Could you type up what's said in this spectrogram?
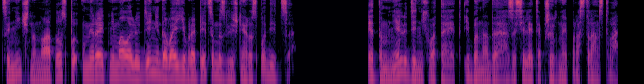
цинично, но от оспы умирает немало людей, не давая европейцам излишне расплодиться. Это мне людей не хватает, ибо надо заселять обширное пространство.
